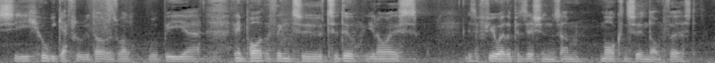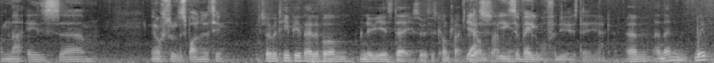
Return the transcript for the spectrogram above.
see who we get through the door as well will be uh, an important thing to, to do. You know, there's, there's a few other positions I'm more concerned on first, and that is, um, you know, through the spine of the team. So would he be available on New Year's Day? So is his contract yes, beyond that? he's point? available for New Year's Day. Yeah. Okay. Um, and then with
